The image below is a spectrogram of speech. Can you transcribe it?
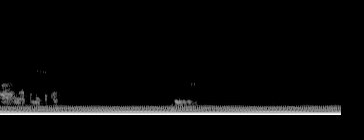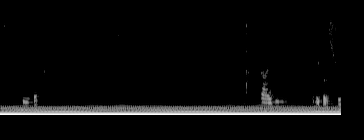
और यहाँ पर मैं कहता हूँ input type is equals to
